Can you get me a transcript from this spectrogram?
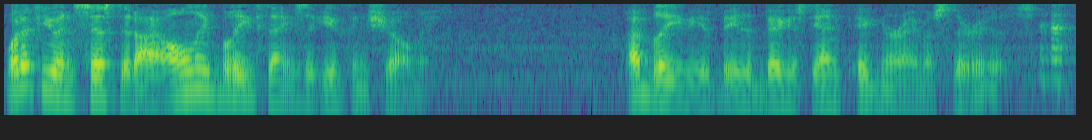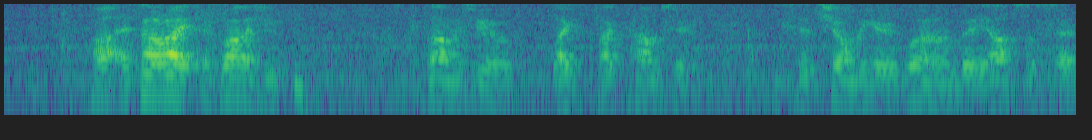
What if you insisted, I only believe things that you can show me? I believe you'd be the biggest ignoramus there is. Well, it's all right as long as you, as long as you, like like Tom said, he said, "Show me your wound," but he also said,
